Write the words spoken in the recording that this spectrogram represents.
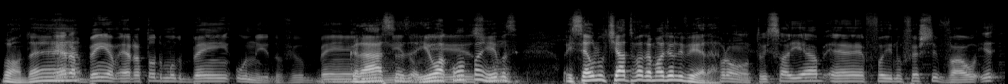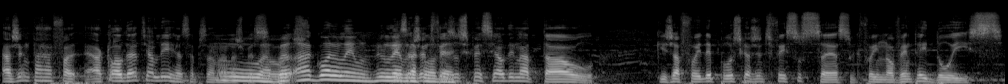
Bom, é... era bem, era todo mundo bem unido, viu? Bem Graças, unido eu mesmo. acompanhei você. Isso é no Teatro Valdemar de Oliveira. Pronto, isso aí é, é, foi no festival. E a gente tava A Claudete ali recepcionando uh, as pessoas. Agora eu lembro, eu lembro Esse da A gente Claudete. fez o especial de Natal, que já foi depois que a gente fez sucesso, que foi em 92.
